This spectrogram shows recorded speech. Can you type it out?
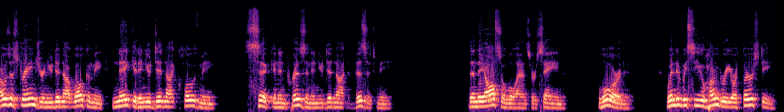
I was a stranger, and you did not welcome me, naked, and you did not clothe me, sick and in prison, and you did not visit me. Then they also will answer, saying, Lord, when did we see you hungry or thirsty,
